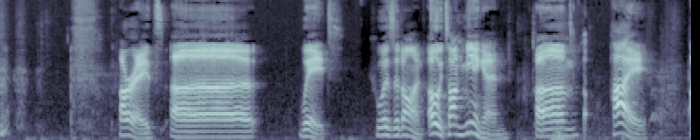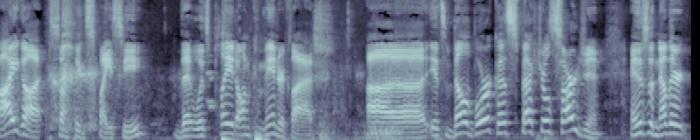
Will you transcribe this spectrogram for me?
All right. Uh, wait, who is it on? Oh, it's on me again. Um, hi. I got something spicy that was played on Commander Clash. Uh, it's Bell Borca Spectral Sergeant, and this is another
